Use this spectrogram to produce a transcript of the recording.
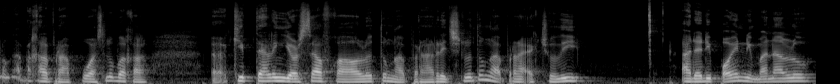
lu gak bakal pernah puas lu bakal uh, keep telling yourself kalau lu tuh gak pernah rich lu tuh gak pernah actually ada di poin di mana lu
